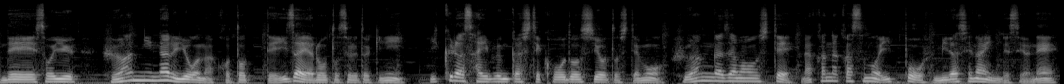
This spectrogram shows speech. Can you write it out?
でそういう不安になるようなことっていざやろうとする時にいくら細分化して行動しようとしても不安が邪魔をしてなかなかその一歩を踏み出せないんですよね、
